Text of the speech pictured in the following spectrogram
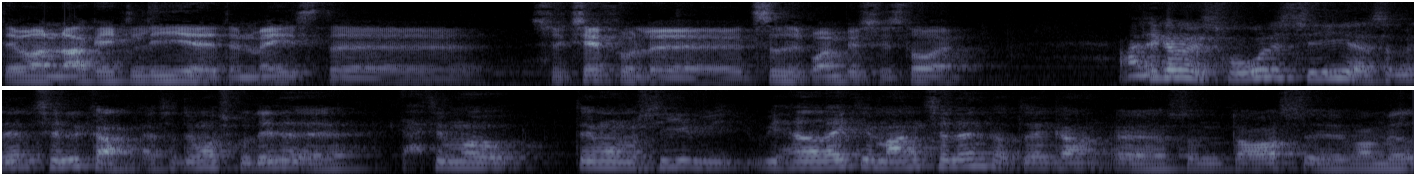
Det var nok ikke lige øh, den mest øh, succesfulde øh, tid i Brøndbys historie. Nej, det kan man vist roligt sige, altså med den tilgang, altså det må sgu lidt, øh, ja, det må, det må man sige, vi, vi havde rigtig mange talenter dengang, øh, som der også øh, var med.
